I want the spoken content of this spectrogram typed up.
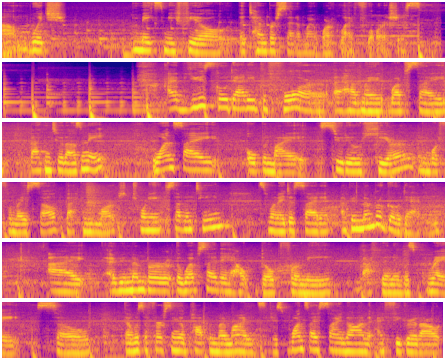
um, which makes me feel the 10% of my work life flourishes. I've used GoDaddy before. I had my website back in 2008. Once I opened my studio here and worked for myself back in March 2017, it's when I decided, I remember GoDaddy. I, I remember the website they helped build for me back then, it was great. So that was the first thing that popped in my mind because once I signed on, I figured out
